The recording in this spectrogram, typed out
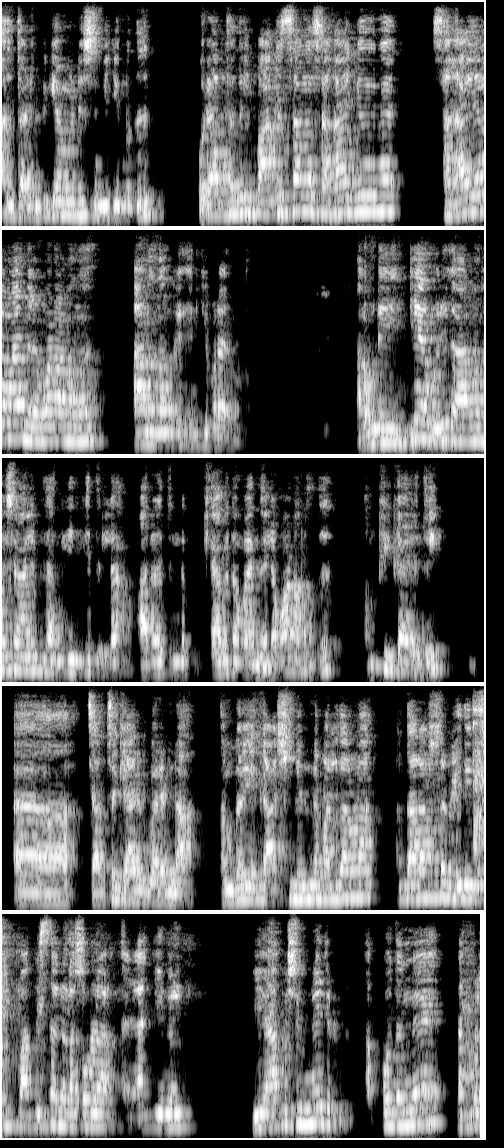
അത് തണുപ്പിക്കാൻ വേണ്ടി ശ്രമിക്കുന്നത് ഒരർത്ഥത്തിൽ പാകിസ്ഥാനെ സഹായിക്കുന്നതിന് സഹായകരമായ നിലപാടാണെന്ന് ആണ് നമുക്ക് എനിക്ക് പറയാനുള്ളത്. അതുകൊണ്ട് ഇന്ത്യ ഒരു കാരണവശാലും ഇത് അംഗീകരിക്കത്തില്ല. ഭാരതത്തിന്റെ പ്രഖ്യാപിതമായ നിലപാടാണത്. നമുക്ക് ഇക്കാര്യത്തിൽ ചർച്ചയ്ക്ക് ആരും വരണ്ട. നമുക്കറിയാം കാശ്മീരിന്റെ പലതവണ അന്താരാഷ്ട്ര വേദികളിൽ പാകിസ്ഥാൻ അടക്കമുള്ള രാജ്യങ്ങൾ ഈ ആവശ്യം ഉന്നയിച്ചിട്ടുണ്ട്. അപ്പോൾ തന്നെ നമ്മൾ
